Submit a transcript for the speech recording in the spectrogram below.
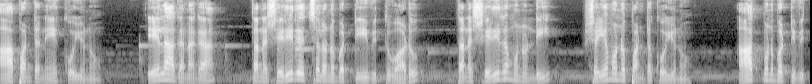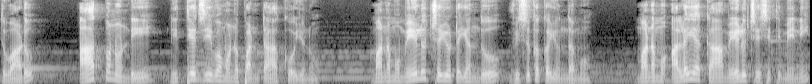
ఆ పంటనే కోయును. ఏలాగనగా తన శరీరెచ్చలను బట్టి విత్తువాడు తన శరీరము నుండి క్షయమును పంట కోయును. ఆత్మను బట్టి విత్తువాడు ఆత్మ నుండి నిత్యజీవమును పంట కోయును. మనము మేలు చేయుటయందు విసుకకయుందము. మనము అలయక మేలు చేసి తిమేని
